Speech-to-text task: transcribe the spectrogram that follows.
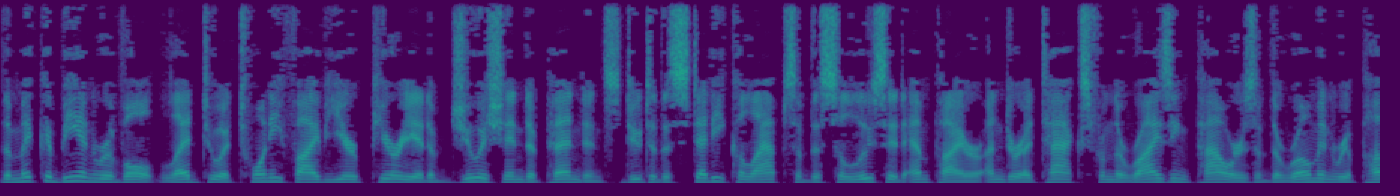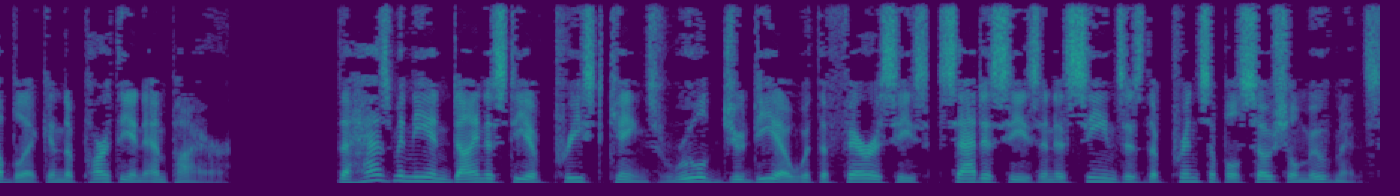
The Maccabean revolt led to a 25-year period of Jewish independence due to the steady collapse of the Seleucid Empire under attacks from the rising powers of the Roman Republic and the Parthian Empire. The Hasmonean dynasty of priest-kings ruled Judea with the Pharisees, Sadducees and Essenes as the principal social movements.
